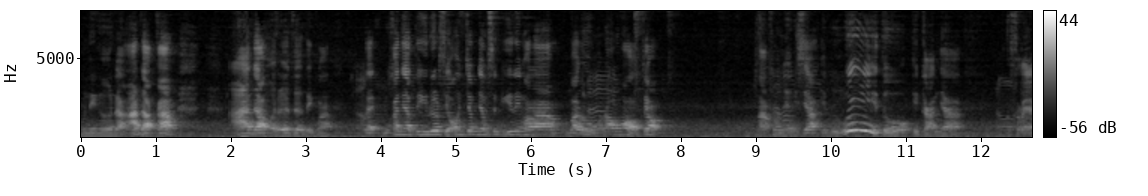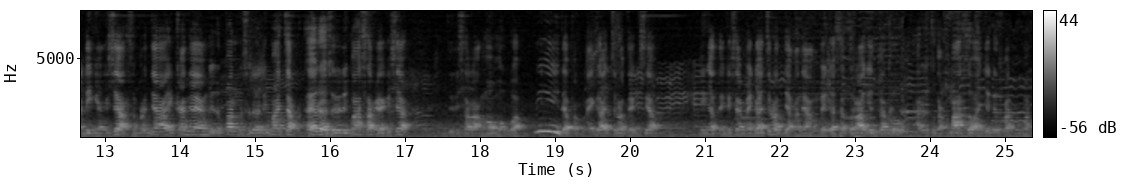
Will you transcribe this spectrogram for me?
mending ada kak. Ada pada setik mah. Bukannya tidur si oncom jam segini malah baru nongol cok. Ya guys ya ibu wih itu ikannya. Sliding ya guys ya sebenarnya ikannya yang di depan sudah dimasak eh udah sudah dimasak ya guys ya jadi salah ngomong gua. Wih dapat mega cerot ya guys ya ingat ya guys ya mega cerot jangan yang mega satu lagi ntar lu ada tukang bakso aja di depan rumah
